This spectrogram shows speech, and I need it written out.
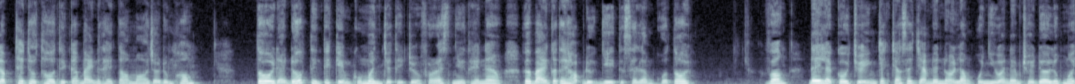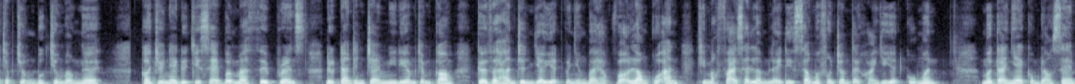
Đọc title thôi thì các bạn đã thấy tò mò rồi đúng không? Tôi đã đốt tiền tiết kiệm của mình cho thị trường Forex như thế nào và bạn có thể học được gì từ sai lầm của tôi? Vâng, đây là câu chuyện chắc chắn sẽ chạm đến nỗi lòng của nhiều anh em trader lúc mới chập chững bước chân vào nghề. Câu chuyện này được chia sẻ bởi Matthew Prince, được đăng trên trang medium.com, kể về hành trình giao dịch và những bài học vỡ lòng của anh khi mắc phải sai lầm lấy đi 60% tài khoản giao dịch của mình. Mời cả nhà cùng đón xem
